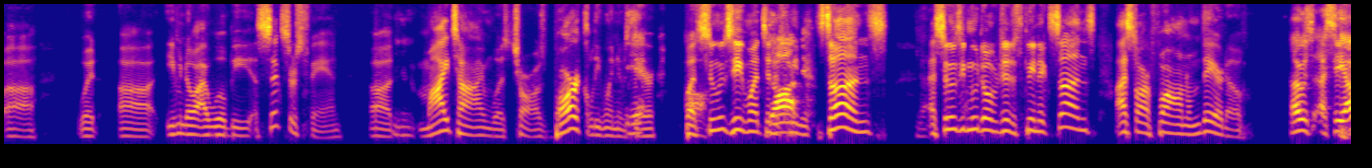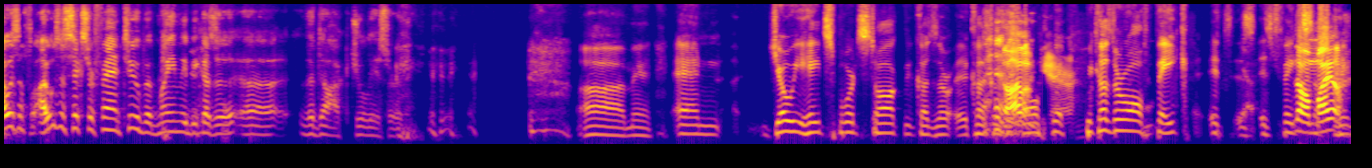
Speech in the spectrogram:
uh, with uh, even though I will be a Sixers fan, uh, Mhm. my time was Charles Barkley when he was Yeah. there. But Oh, as soon as he went to the Phoenix Suns, Yeah. as soon as he moved over to the Phoenix Suns, I started following him there though. I was I see. I was a I was a Sixer fan too, but mainly because of uh, the Doc Julius Erving. Oh man, and Joey hates sports talk because they're because No, No, I they're don't all, care. because they're all fake. It's it's, Yeah. it's fake. No, stuff my-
